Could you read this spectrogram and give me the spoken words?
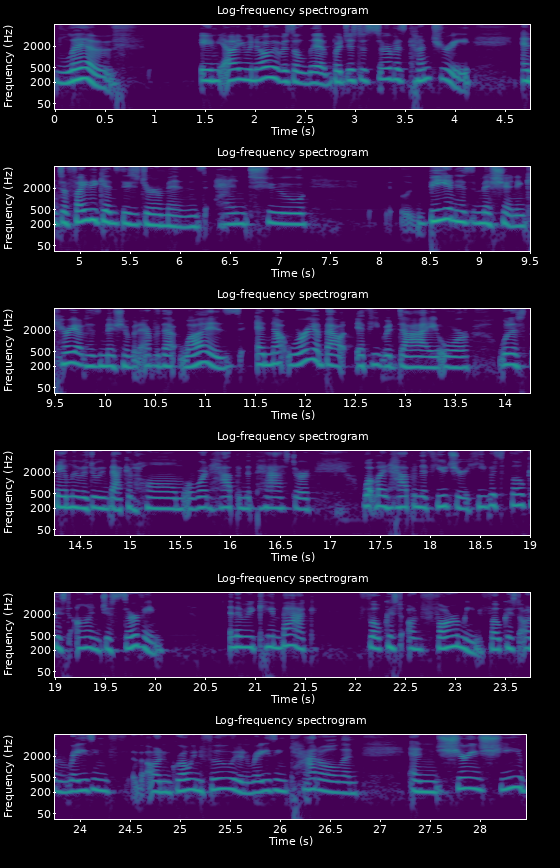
live. And I don't even know if it was to live, but just to serve his country and to fight against these Germans and to be in his mission and carry out his mission, whatever that was, and not worry about if he would die or what his family was doing back at home or what happened in the past or what might happen in the future. He was focused on just serving. And then we came back focused on farming, focused on raising, on growing food and raising cattle and and shearing sheep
